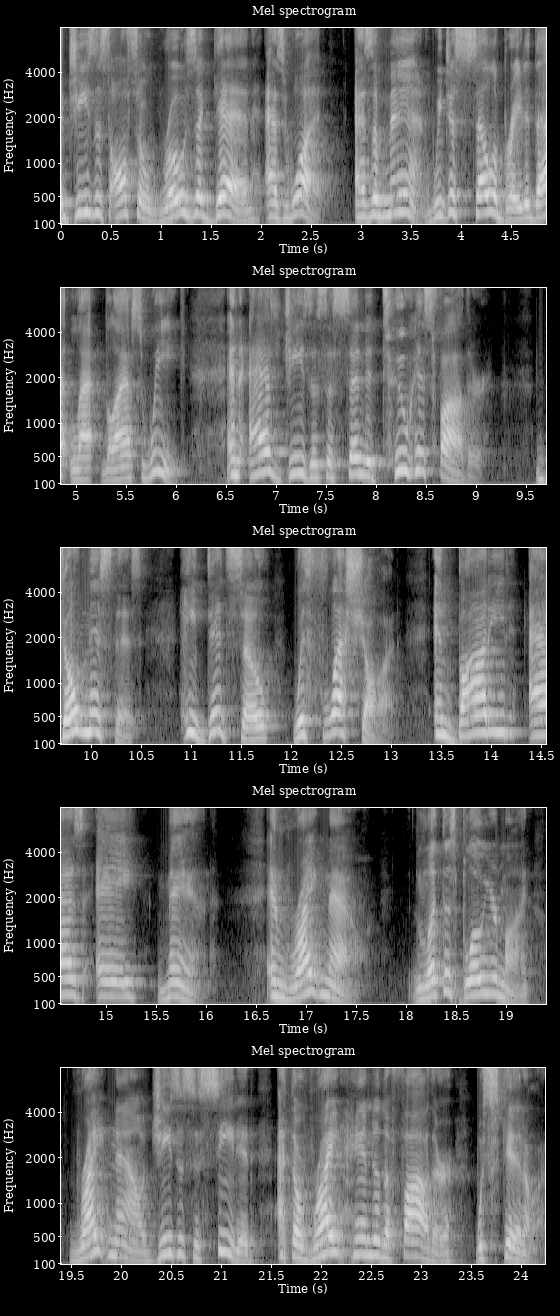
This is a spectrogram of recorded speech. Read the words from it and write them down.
But Jesus also rose again as what? As a man. We just celebrated that last week. And as Jesus ascended to his Father, don't miss this, he did so with flesh on, embodied as a man. And right now, let this blow your mind. Right now, Jesus is seated at the right hand of the Father with skin on.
